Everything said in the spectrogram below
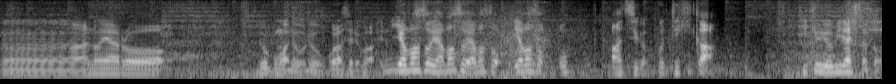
うーんあの野郎。どこまで俺を怒らせれば。やばそうやばそうやばそうやばそう。おあ違う。これ敵か。敵を呼び出したと。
